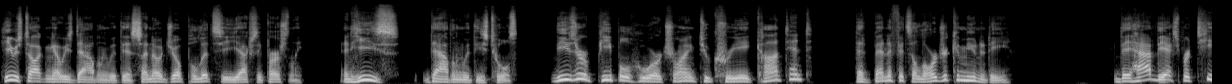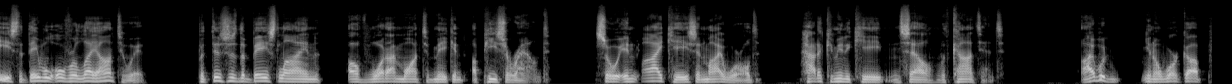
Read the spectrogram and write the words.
He was talking how he's dabbling with this. I know Joe Polizzi actually personally, and he's dabbling with these tools. These are people who are trying to create content that benefits a larger community. They have the expertise that they will overlay onto it, but this is the baseline of what I want to make a piece around. So in my case, in my world, how to communicate and sell with content. I would, you know, work up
